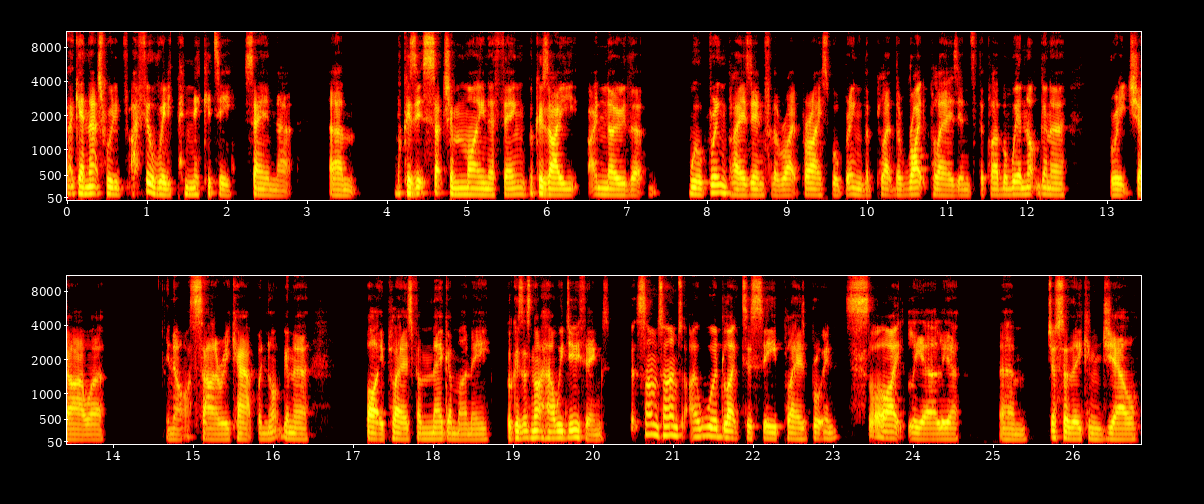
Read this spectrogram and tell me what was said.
again, that's really I feel really pernickety saying that um, because it's such a minor thing. Because I I know that we'll bring players in for the right price. We'll bring the play, the right players into the club, and we're not going to breach our you know our salary cap. We're not going to buy players for mega money because that's not how we do things. But sometimes I would like to see players brought in slightly earlier, um, just so they can gel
